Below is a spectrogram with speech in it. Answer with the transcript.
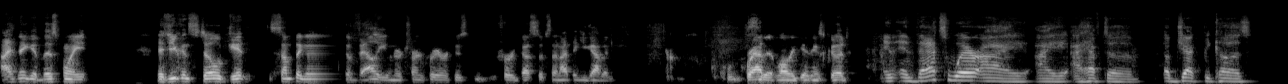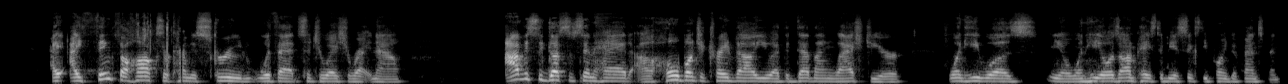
I think at this point, if you can still get something of value in return for for Gustafsson, I think you got to grab it while the getting's good. and and that's where I I I have to object because I I think the Hawks are kind of screwed with that situation right now. Obviously, Gustafsson had a whole bunch of trade value at the deadline last year when he was you know when he was on pace to be a sixty point defenseman.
